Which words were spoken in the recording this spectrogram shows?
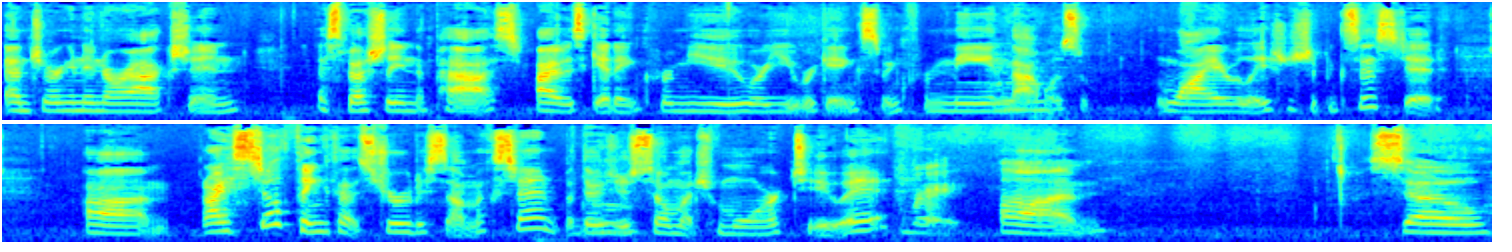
entering an interaction, especially in the past, I was getting from you or you were getting something from me, and that Mhm. was why a relationship existed. Um, I still think that's true to some extent, but there's Mhm. just so much more to it. Right. Um, so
